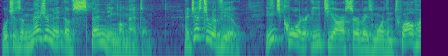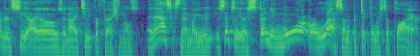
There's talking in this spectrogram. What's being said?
which is a measurement of spending momentum. And just to review, each quarter, ETR surveys more than 1,200 CIOs and IT professionals and asks them, are you essentially are spending more or less on a particular supplier?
